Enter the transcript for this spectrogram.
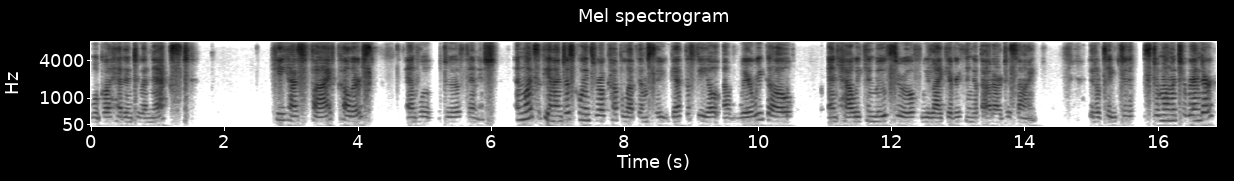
We'll go ahead and do a next. He has five colors, and we'll do a finish. And once again, I'm just going through a couple of them so you get the feel of where we go and how we can move through if we like everything about our design. It'll take just a moment to render.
